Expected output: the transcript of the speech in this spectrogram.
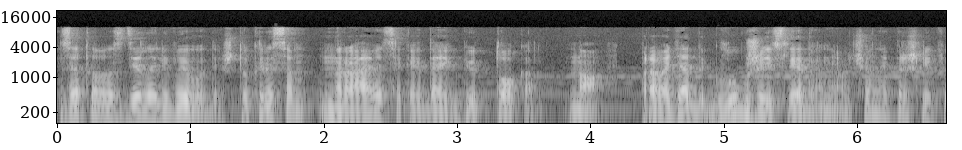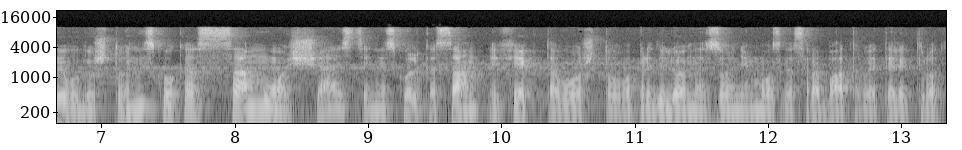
Из этого сделали выводы, что крысам нравится, когда их бьют током. Но Проводя глубже исследования, ученые пришли к выводу, что не сколько само счастье, не сколько сам эффект того, что в определенной зоне мозга срабатывает электрод,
